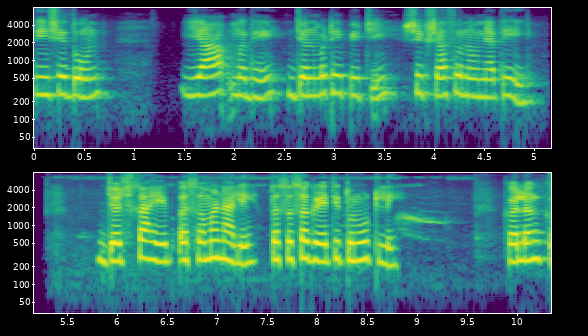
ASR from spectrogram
तीनशे दोन यामध्ये जन्मठेपेची शिक्षा सुनावण्यात येईल. जज साहेब असं म्हणाले तसं सगळे तिथून उठले. कलंक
